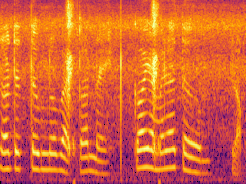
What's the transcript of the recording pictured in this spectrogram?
เราจะเติมโลบัตตอนไหน ก็ยังไม่ได้เติมหรอก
